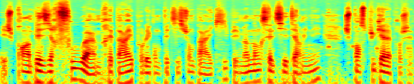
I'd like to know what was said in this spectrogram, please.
et je prends un plaisir fou à me préparer pour les compétitions par équipe. Et maintenant que celle-ci est terminée, je pense plus qu'à la prochaine.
